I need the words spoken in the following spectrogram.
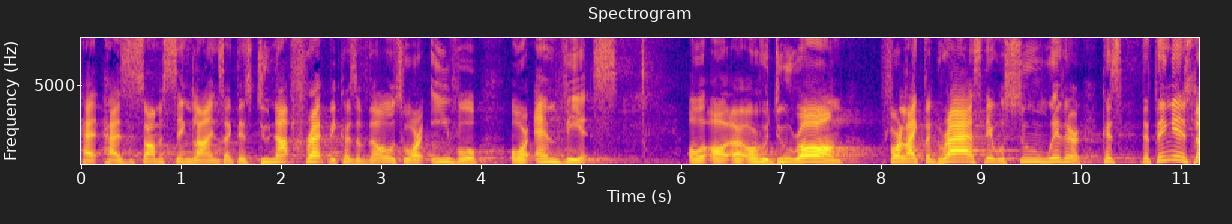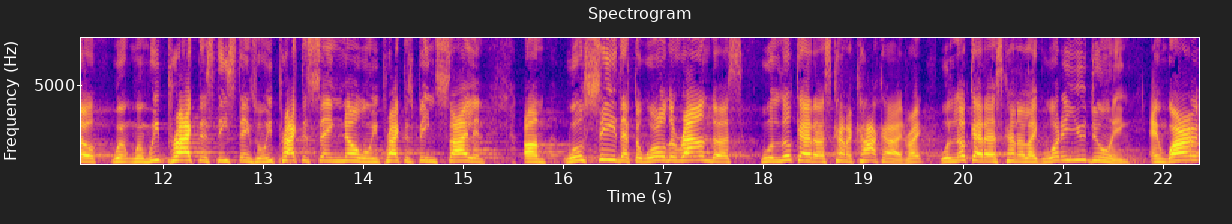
has the psalmist sing lines like this? Do not fret because of those who are evil or envious or, or, or who do wrong, For like the grass, they will soon wither. Because the thing is, though, when, when we practice these things, when we practice saying no, when we practice being silent, um, we'll see that the world around us will look at us kind of cockeyed, right? Will look at us kind of like, what are you doing? And why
